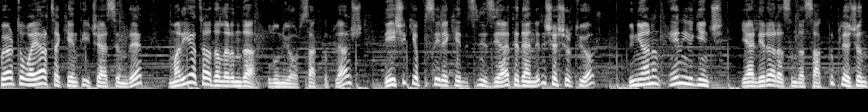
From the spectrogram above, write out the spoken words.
Puerto Vallarta kenti içerisinde Marietta adalarında bulunuyor saklı plaj. Değişik yapısıyla kendisini ziyaret edenleri şaşırtıyor. Dünyanın en ilginç yerleri arasında saklı plajın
